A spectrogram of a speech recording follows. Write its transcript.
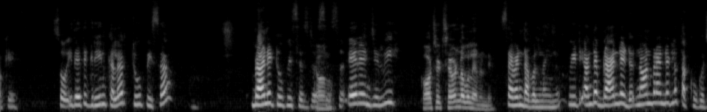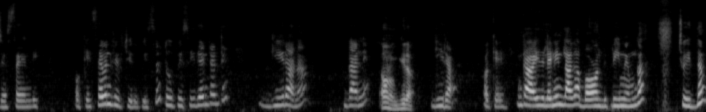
ఓకే. సో ఇదైతే గ్రీన్ కలర్ టూ పీసా? Branded two pieces dresses. ఏ రేంజ్ ఇవి కార్డ్ సెట్ సెవెన్ డబల్ అండి. Seven double nine. వీటి అంటే బ్రాండెడ్ నాన్ బ్రాండెడ్లో తక్కువగా చేస్తాయండి okay seven fifty rupees two piece. ఇదేంటంటే గీరానా? బ్రాండ్ అవును గిరా. గీరా. ఓకే. ఇంకా ఇది లెనిన్ లాగా బాగుంది ప్రీమియంగా. చూద్దాం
